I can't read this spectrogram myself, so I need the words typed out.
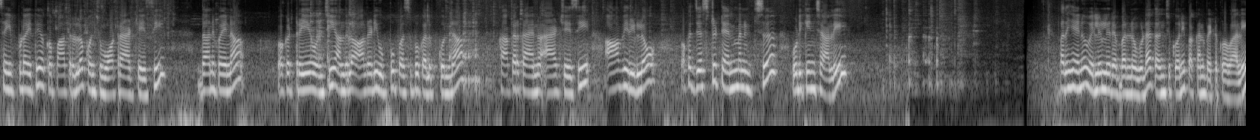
సో ఇప్పుడైతే ఒక పాత్రలో కొంచెం వాటర్ యాడ్ చేసి దానిపైన ఒక ట్రే ఉంచి అందులో ఆల్రెడీ ఉప్పు పసుపు కలుపుకున్న కాకరకాయను యాడ్ చేసి ఆవిరిలో ఒక జస్ట్ టెన్ మినిట్స్ ఉడికించాలి. పదిహేను వెల్లుల్లి రెబ్బలను కూడా దంచుకొని పక్కన పెట్టుకోవాలి.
